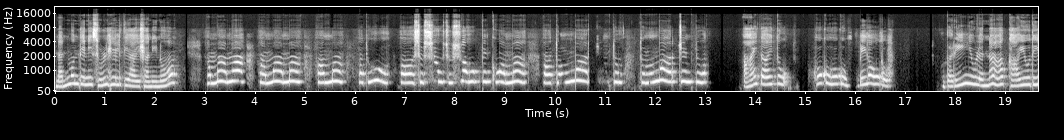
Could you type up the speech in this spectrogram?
ನನ್ನ ಮುಂದೆ ನೀ ಸುಳ್ಳು ಹೇಳ್ತೀಯ ಆಯಿಷಾ ನೀನು? ಅಮ್ಮ ಅಮ್ಮ ಅಮ್ಮ ಅಮ್ಮ ಅಮ್ಮ, ಅದು ಸುಸ್ಸು ಸುಸ್ಸು ಹೋಗಬೇಕು, ಅಮ್ಮ. ತುಂಬ ಅರ್ಜೆಂಟು ತುಂಬ ಅರ್ಜೆಂಟು ಆಯ್ತಾಯ್ತು. ಹೋಗು ಹೋಗು, ಬೇಗ ಹೋಗು. ಬರೀ ಇವಳನ್ನು ಕಾಯೋದೇ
